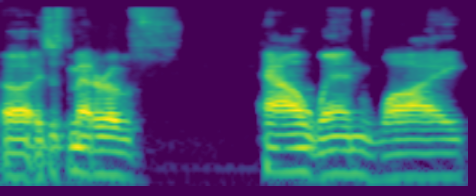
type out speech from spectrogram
Uh, it's just a matter of how, when, why,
